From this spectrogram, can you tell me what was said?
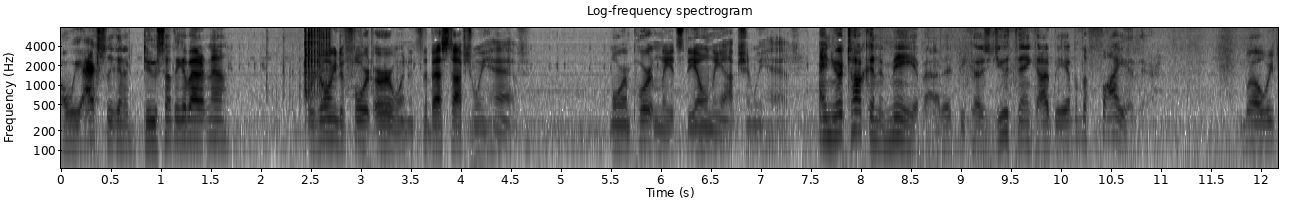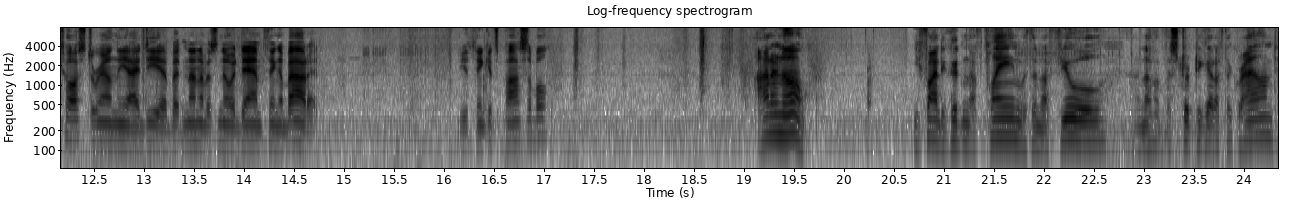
Are we actually going to do something about it now? We're going to Fort Irwin. It's the best option we have. More importantly, it's the only option we have. And you're talking to me about it because you think I'd be able to fly you there. Well, we tossed around the idea, but none of us know a damn thing about it. Do you think it's possible? I don't know. You find a good enough plane with enough fuel, enough of a strip to get off the ground,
